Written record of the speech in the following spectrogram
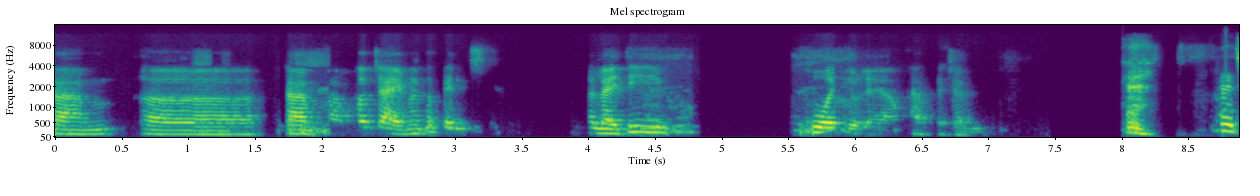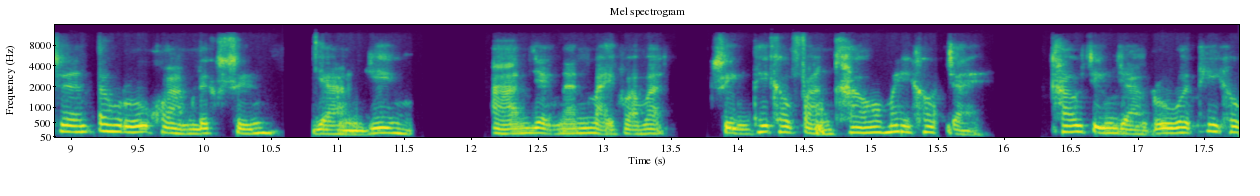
ตามเอ่อตามความเข้าใจมันก็เป็นอะไรที่ควรอยู่แล้วครับอาจารย์ค่ะเพราะฉะนั้นต้องรู้ความลึกซึ้งอย่างยิ่ง อ่านอย่างนั้นหมายความว่า สิ่งที่เขาฟังเขาไม่เข้าใจ เขาจึงอยากรู้ว่าที่เขา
